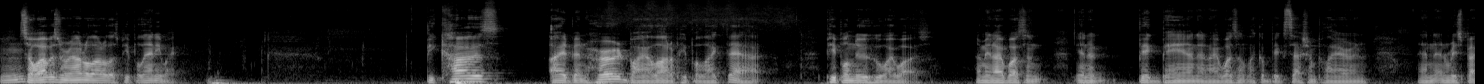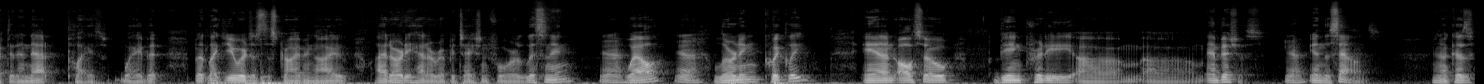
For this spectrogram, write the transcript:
Mm-hmm. So I was around a lot of those people anyway. Because I had been heard by a lot of people like that, people knew who I was. I mean, I wasn't in a big band and I wasn't like a big session player and, and, and respected in that place way. But, but like you were just describing, I, I had already had a reputation for listening Yeah. well, Yeah. learning quickly, and also being pretty um, um, ambitious Yeah. in the sounds. You know, because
